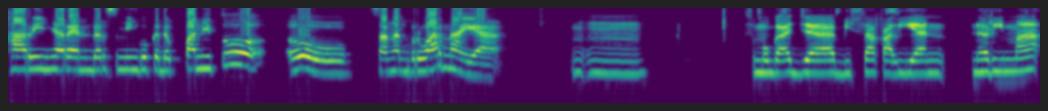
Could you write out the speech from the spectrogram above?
harinya render seminggu ke depan itu oh, sangat berwarna ya. Mm-mm. Semoga aja bisa kalian nerima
